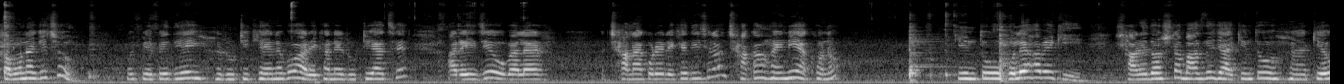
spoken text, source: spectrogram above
খাব না কিছু, ওই পেঁপে দিয়েই রুটি খেয়ে নেব। আর এখানে রুটি আছে। আর এই যে ওবেলার ছানা করে রেখে দিয়েছিলাম, ছাঁকা হয়নি এখনও কিন্তু হলে হবে কি, সাড়ে দশটা বাজতে যায়, কিন্তু কেউ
